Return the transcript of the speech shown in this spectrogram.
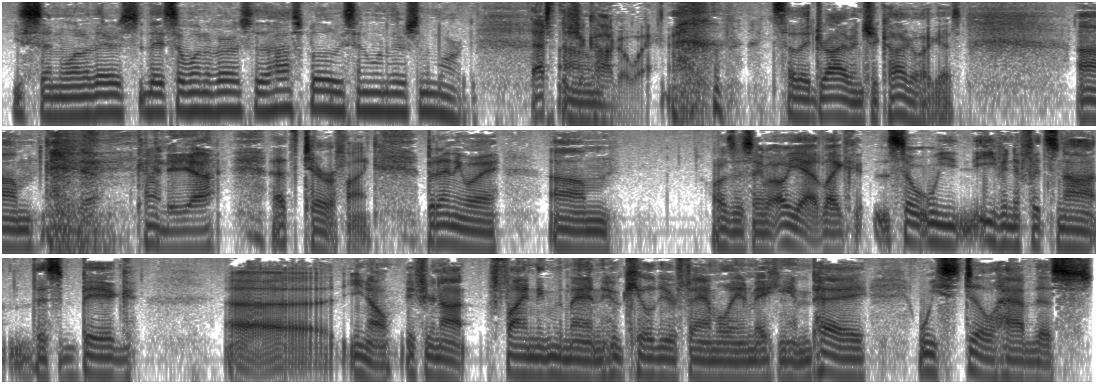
you send one of theirs. They send one of ours to the hospital. We send one of theirs to the morgue. that's the Um, chicago way That's how they drive in Chicago, I guess. Um, kind of yeah that's terrifying. But anyway, um, what was I saying? Oh yeah, like so we even if it's not this big, uh, you know, if you're not finding the man who killed your family and making him pay, we still have this.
